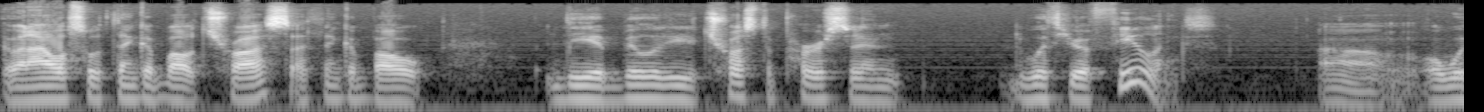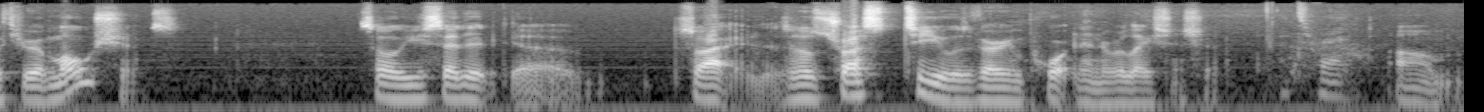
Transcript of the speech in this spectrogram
when I also think about trust, I think about the ability to trust a person with your feelings um, or with your emotions. So you said that. Uh, so, I, so trust to you is very important in a relationship. Right. Um,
